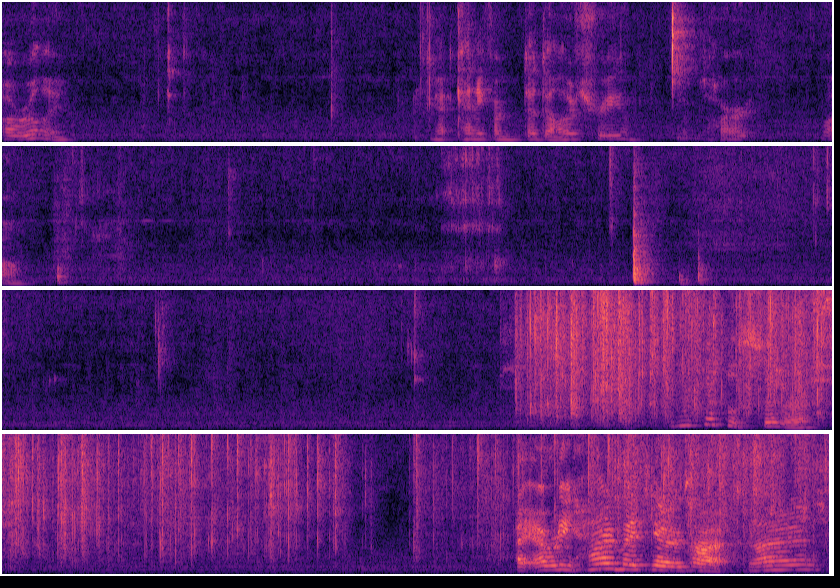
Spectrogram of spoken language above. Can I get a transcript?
Oh, really? Got candy from the Dollar Tree? It was hard. Wow. Where's get those scissors? I already had my tater tots, guys.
